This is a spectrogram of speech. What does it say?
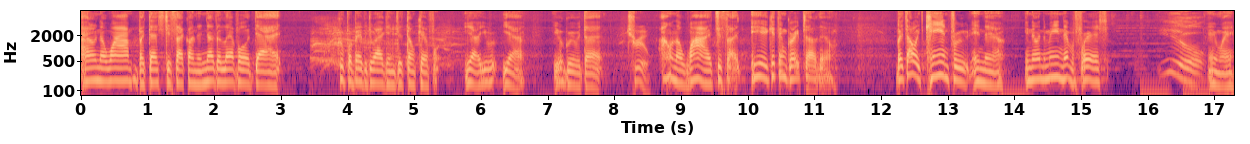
I don't know why, but that's just like on another level that Cooper Baby Dragon just don't care for. Yeah, you, yeah. You agree with that? True. I don't know why. It's just like, yeah, get them grapes out of there. But it's always canned fruit in there. You know what I mean? Never fresh. Ew. Anyway,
